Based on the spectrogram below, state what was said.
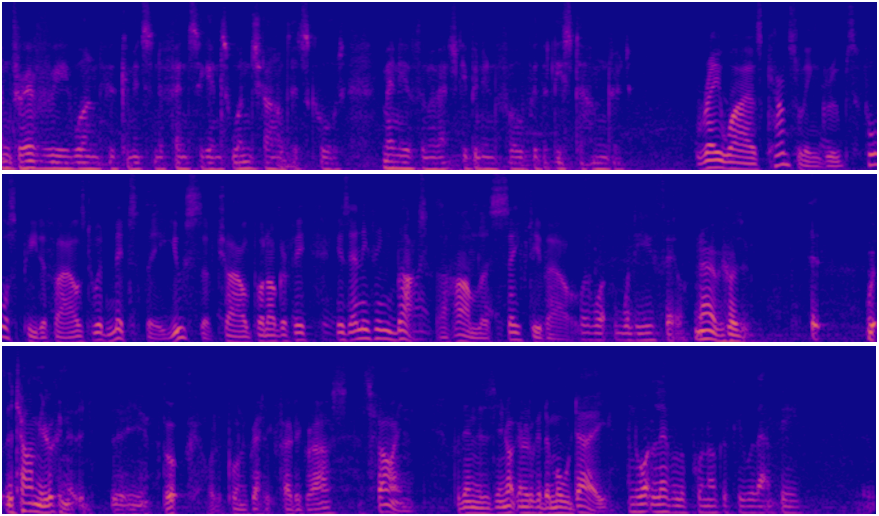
And for every one who commits an offence against one child that's caught, many of them have actually been involved with at least a hundred. Ray Wyre's counselling groups force paedophiles to admit the use of child pornography is anything but a harmless safety valve. What, what, what do you feel? No, because it, at the time you're looking at the, the book or the pornographic photographs, it's fine. But then you're not going to look at them all day. And what level of pornography will that be?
